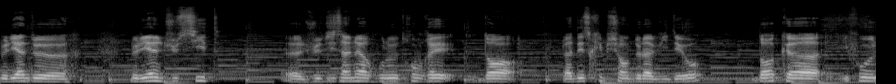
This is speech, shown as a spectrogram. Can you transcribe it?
le, lien du site euh, du designer vous le trouverez dans la description de la vidéo. Donc euh, il faut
